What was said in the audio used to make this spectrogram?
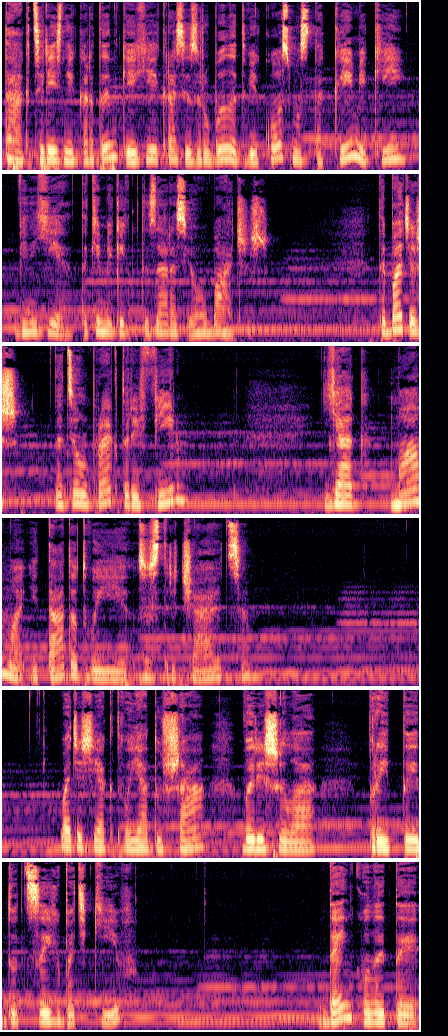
Так, ці різні картинки, які якраз і зробили твій космос таким, який він є, таким, яким ти зараз його бачиш. Ти бачиш на цьому проекторі фільм, як мама і тато твої зустрічаються. Бачиш, як твоя душа вирішила прийти до цих батьків. День, коли ти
